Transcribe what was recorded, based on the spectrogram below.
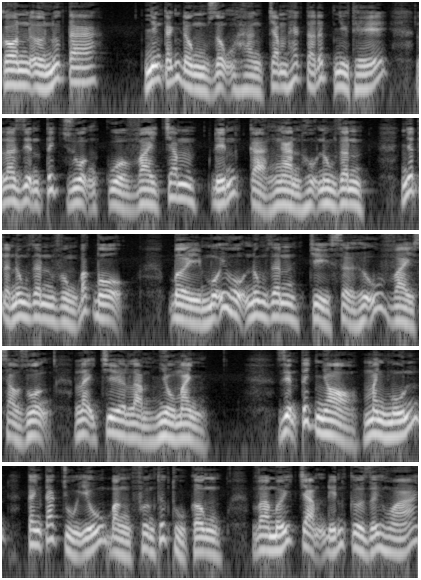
Còn ở nước ta, những cánh đồng rộng hàng trăm hecta đất như thế là diện tích ruộng của vài trăm đến cả ngàn hộ nông dân, nhất là nông dân vùng Bắc Bộ, bởi mỗi hộ nông dân chỉ sở hữu vài xào ruộng lại chia làm nhiều mảnh. Diện tích nhỏ, manh mún, canh tác chủ yếu bằng phương thức thủ công và mới chạm đến cơ giới hóa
